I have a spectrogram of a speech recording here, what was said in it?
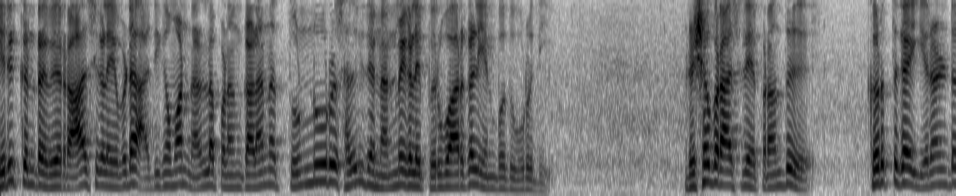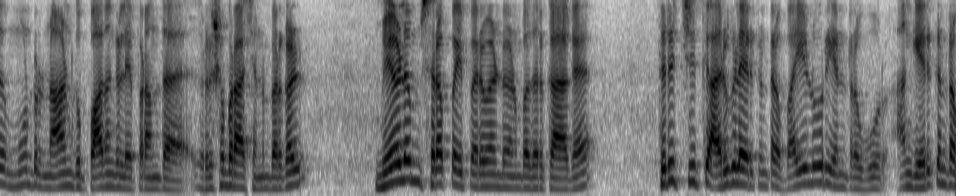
இருக்கின்ற வேறு ராசிகளை விட அதிகமான நல்ல பலன்களான தொண்ணூறு சதவீத நன்மைகளை பெறுவார்கள் என்பது உறுதி. ரிஷபராசிலே பிறந்து கிருத்திகை இரண்டு மூன்று நான்கு பாதங்களில் பிறந்த ரிஷபராசி நண்பர்கள் மேலும் சிறப்பை பெற வேண்டும் என்பதற்காக திருச்சிக்கு அருகில் இருக்கின்ற வயலூர் என்ற ஊர் அங்கே இருக்கின்ற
